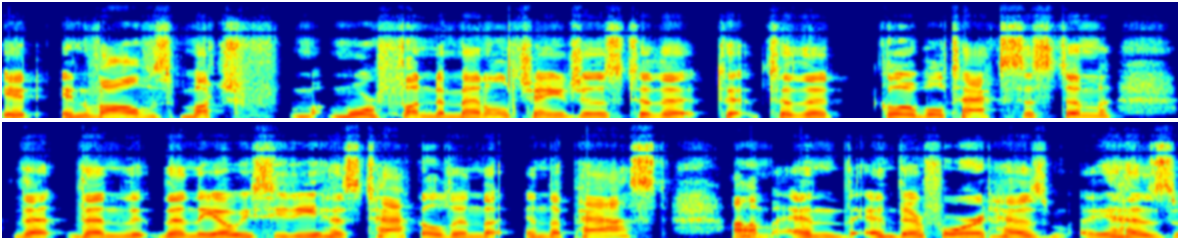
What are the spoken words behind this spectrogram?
It involves much f- more fundamental changes to the to, to the global tax system that than the, than the OECD has tackled in the in the past, um, and and therefore it has it has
